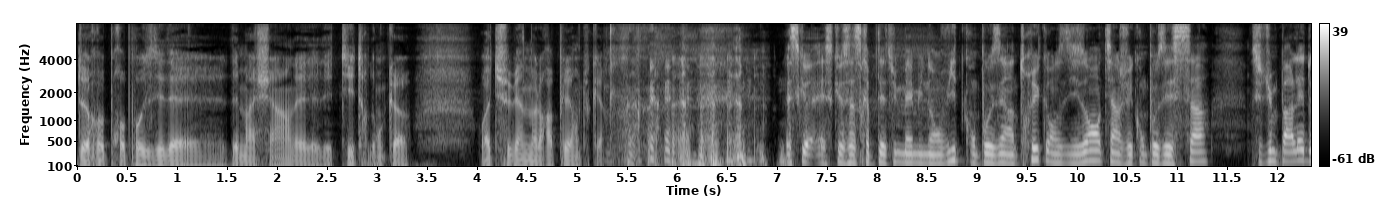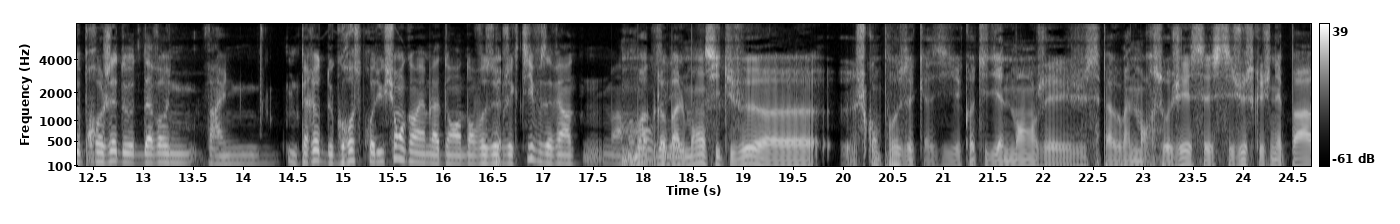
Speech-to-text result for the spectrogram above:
de reproposer des, des machins, des, des titres. Donc, euh, ouais, tu fais bien de me le rappeler en tout cas. Est-ce que, est-ce que ça serait peut-être même une envie de composer un truc en se disant, tiens, je vais composer ça? Parce que tu me parlais de projet de, d'avoir une, enfin, une, une période de grosse production quand même là dans, dans vos objectifs. Vous avez un, Moi, allez- globalement, si tu veux, euh, je compose quasi quotidiennement. J'ai, je sais pas combien de morceaux j'ai. C'est, c'est juste que je n'ai pas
